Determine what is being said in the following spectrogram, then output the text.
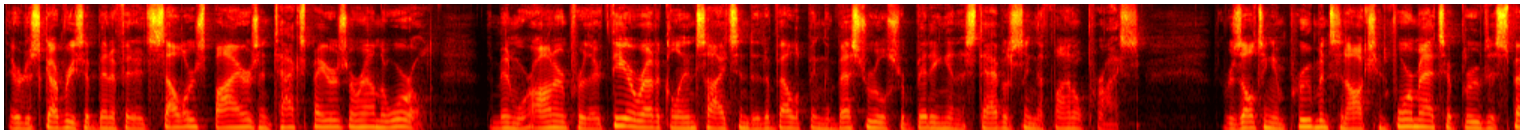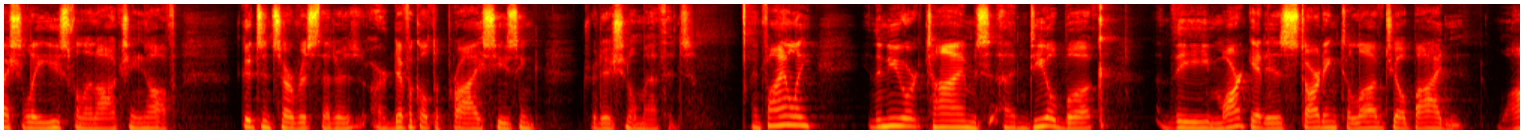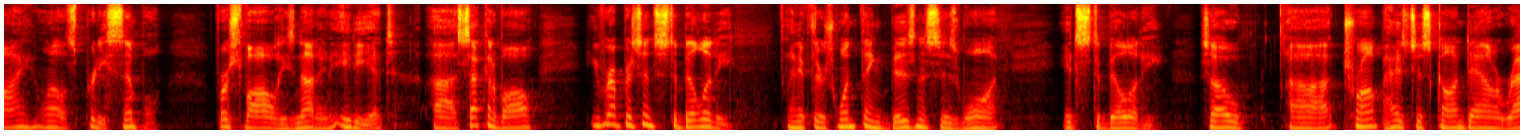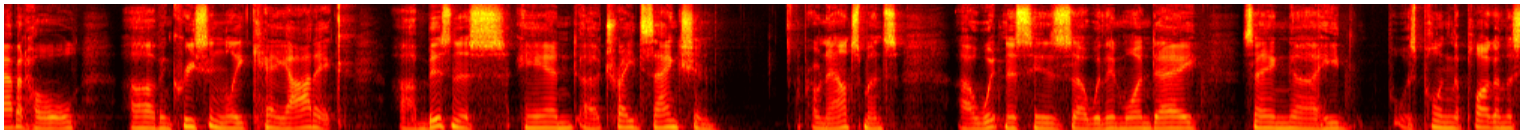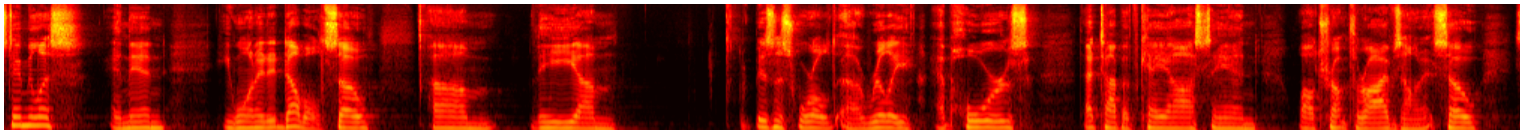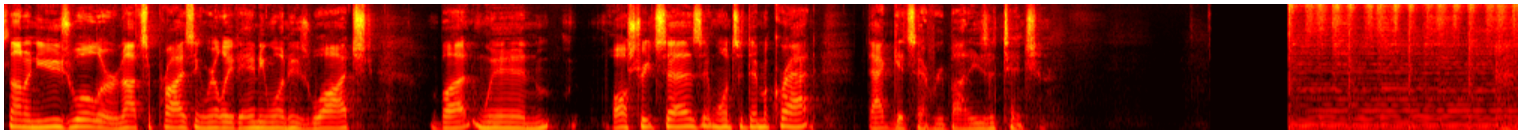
Their discoveries have benefited sellers, buyers, and taxpayers around the world. The men were honored for their theoretical insights into developing the best rules for bidding and establishing the final price. The resulting improvements in auction formats have proved especially useful in auctioning off goods and services that is, are difficult to price using traditional methods. And finally, in the New York Times uh, deal book, the market is starting to love Joe Biden. Why? Well, it's pretty simple. First of all, he's not an idiot. Uh, second of all, he represents stability. And if there's one thing businesses want, its stability. So uh, Trump has just gone down a rabbit hole of increasingly chaotic uh, business and uh, trade sanction pronouncements. Uh, witness his uh, within one day saying uh, he was pulling the plug on the stimulus and then he wanted it doubled. So um, the um, business world really abhors that type of chaos and while Trump thrives on it. So it's not unusual or not surprising, really, to anyone who's watched. But when Wall Street says it wants a Democrat, that gets everybody's attention.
